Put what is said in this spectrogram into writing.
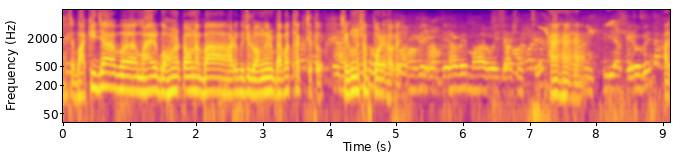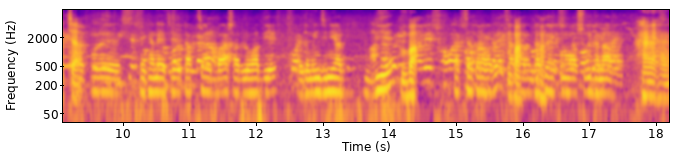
আচ্ছা বাকি যা মায়ের গহনা টহনা বা আরও কিছু রঙের ব্যাপার থাকছে তো সেগুলো সব পরে হবে। হ্যাঁ হ্যাঁ হ্যাঁ। আচ্ছা। তারপরে এখানে টাকচার বাঁশ আর লোহা দিয়ে একদম ইঞ্জিনিয়ার দিয়ে বাহ। টাকচার করা হবে যাতে কোনো অসুবিধা না হয়। হ্যাঁ হ্যাঁ।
